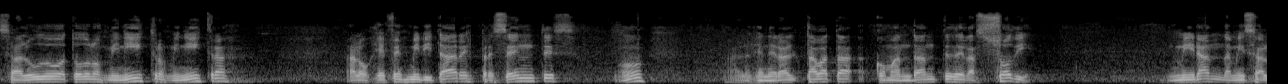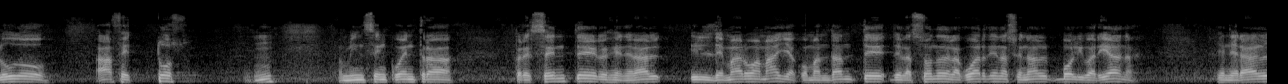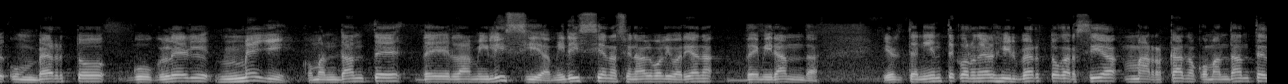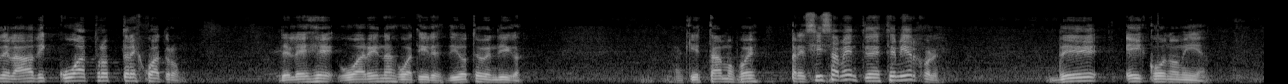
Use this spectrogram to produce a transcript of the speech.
Saludo a todos los ministros, ministras, a los jefes militares presentes, al general Tabata, comandante de la SODI. Miranda, mi saludo afectuoso. También se encuentra presente el general Ildemaro Amaya, comandante de la zona de la Guardia Nacional Bolivariana. General Humberto Guglel Melli, comandante de la milicia, Milicia Nacional Bolivariana de Miranda. Y el teniente coronel Gilberto García Marcano, comandante de la ADI 434, del eje Guarenas-Guatires. Dios te bendiga. Aquí estamos, pues, precisamente en este miércoles de economía.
